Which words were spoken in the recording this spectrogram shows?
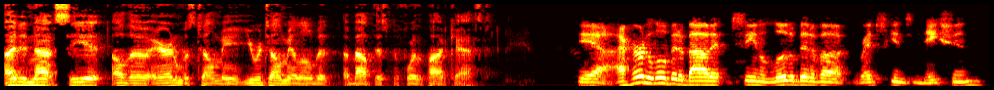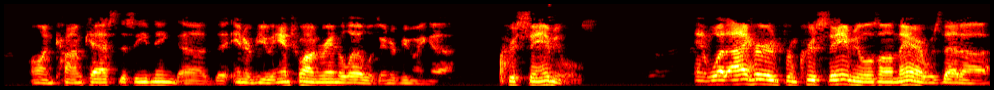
I did not see it, although Aaron was telling me, you were telling me a little bit about this before the podcast. Yeah, I heard a little bit about it, seeing a little bit of a Redskins Nation on Comcast this evening. Uh, the interview, Antwaan Randle was interviewing, uh, Chris Samuels. And what I heard from Chris Samuels on there was that, uh,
